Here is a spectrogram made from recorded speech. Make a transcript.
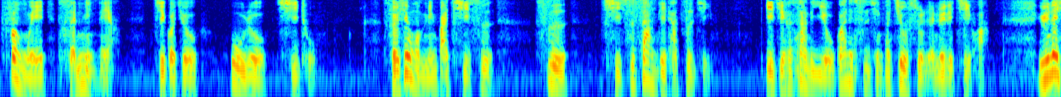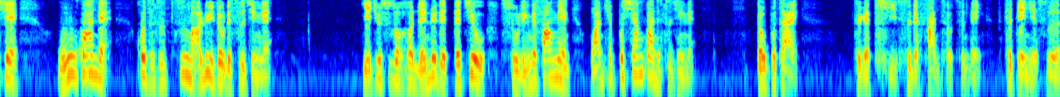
奉为神明那样。结果就误入歧途。首先，我们明白启示是启示上帝他自己，以及和上帝有关的事情和救赎人类的计划。与那些无关的或者是芝麻绿豆的事情呢，也就是说和人类的得救属灵的方面完全不相关的事情呢，都不在这个启示的范畴之内。这点也是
